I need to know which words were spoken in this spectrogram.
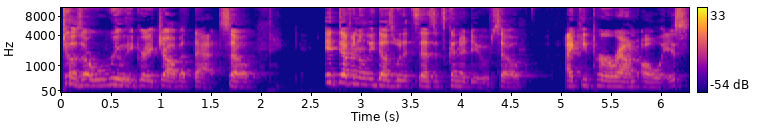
does a really great job at that. So it definitely does what it says it's going to do. So I keep her around always.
